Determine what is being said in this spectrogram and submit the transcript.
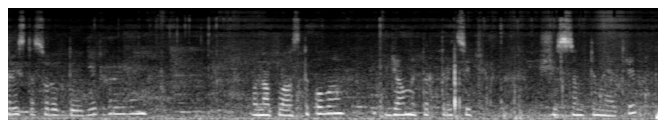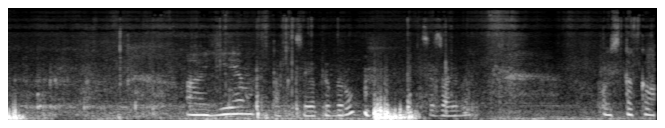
349 гривень. Вона пластикова, діаметр 36 сантиметрів. А є, так, це я приберу, це зайве. Ось така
